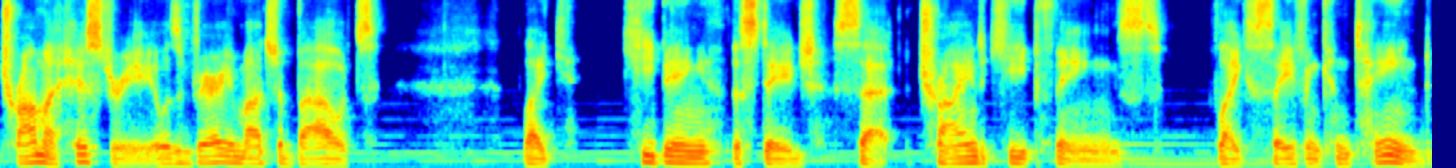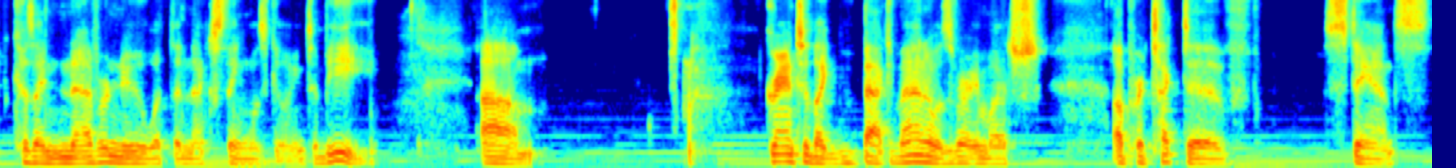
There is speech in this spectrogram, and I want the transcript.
trauma history, it was very much about like keeping the stage set, trying to keep things like safe and contained because I never knew what the next thing was going to be. Um, granted, like back then, it was very much a protective stance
